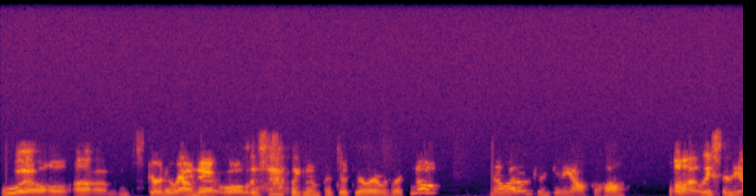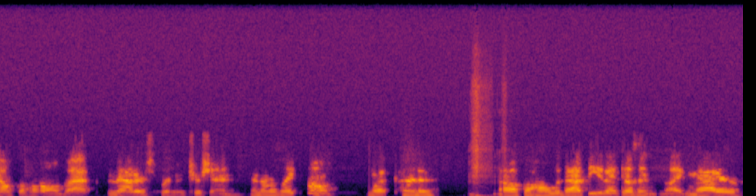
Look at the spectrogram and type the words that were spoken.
will um, skirt around it. Well, this athlete in particular was like, no, no, I don't drink any alcohol well, at least any alcohol that matters for nutrition. And I was like, oh, what kind of alcohol would that be that doesn't like matter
